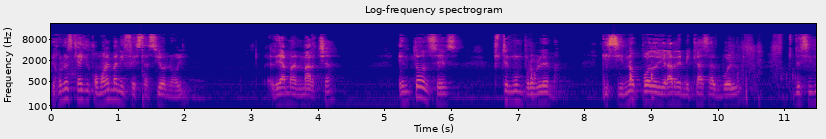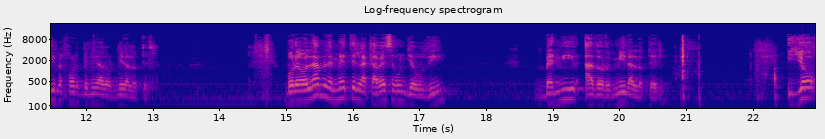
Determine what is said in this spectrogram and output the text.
Dijo, no es que hay, como hay manifestación hoy, le llaman marcha, entonces pues tengo un problema. Y si no puedo llegar de mi casa al vuelo, decidí mejor venir a dormir al hotel. Boreolam le mete en la cabeza a un yehudí venir a dormir al hotel. Y yo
